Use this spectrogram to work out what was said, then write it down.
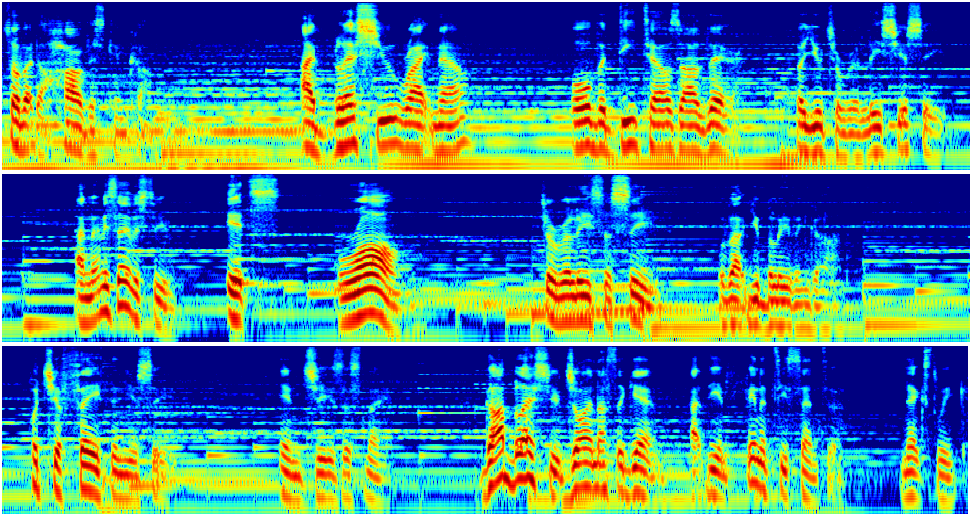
so that the harvest can come. I bless you right now. All the details are there for you to release your seed. And let me say this to you it's wrong to release a seed without you believing God. Put your faith in your seed in Jesus' name. God bless you. Join us again at the Infinity Center next week.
